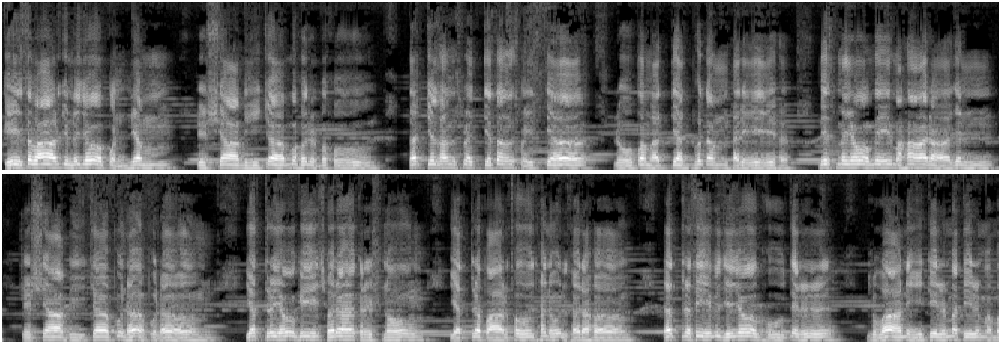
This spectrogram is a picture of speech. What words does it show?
केशवार्जुनयो पुण्यम् हृष्यामि च मुहुर्मुहुः। तच्च संस्मृत्य संस्मृत्य, रूपमत्यद्भुतं हरेः। विस्मयो मे महाराजन्, शिष्यामि च पुनः पुनः। यत्र योगेश्वरः कृष्णो, यत्र पार्थो धनुर्धरः, तत्र से विजयो भूतिर्ध्रुवा नीतिर्मतिर्मम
